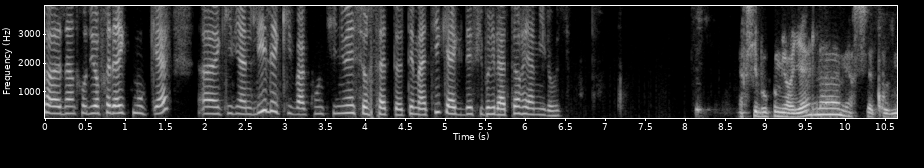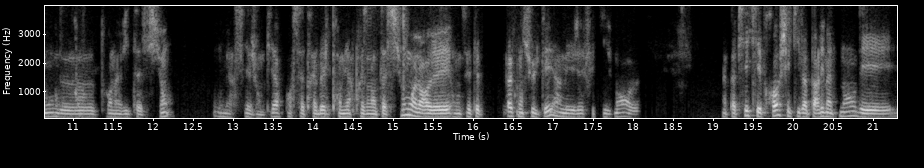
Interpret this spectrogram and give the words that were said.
euh, d'introduire Frédéric Mouquet, euh, qui vient de Lille et qui va continuer sur cette thématique avec défibrillateurs et amylose. Merci beaucoup Muriel, merci à tout le monde euh, pour l'invitation. Merci à Jean-Pierre pour sa très belle première présentation. Alors, on ne s'était pas consulté, hein, mais j'ai effectivement un papier qui est proche et qui va parler maintenant de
